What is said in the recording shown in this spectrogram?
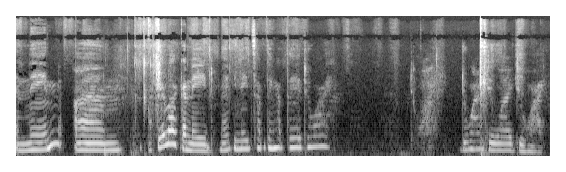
And then um, I feel like I need, maybe need something up there, do I? Do I? Do I? Do I? Do I?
